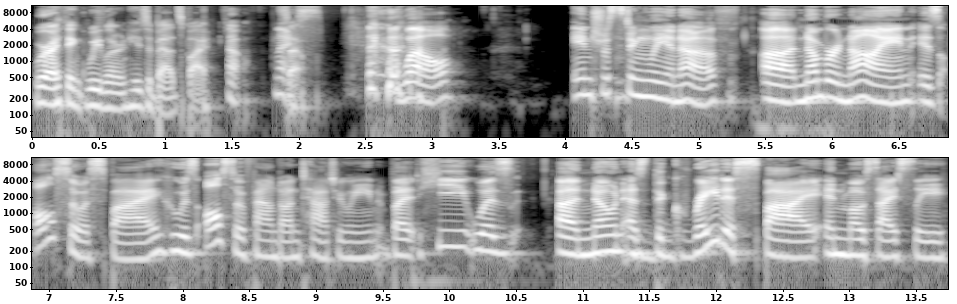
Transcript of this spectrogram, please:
where I think we learn he's a bad spy. Oh, nice. well, interestingly enough, uh, number nine is also a spy who is also found on Tatooine, but he was uh, known as the greatest spy in Mos Eisley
